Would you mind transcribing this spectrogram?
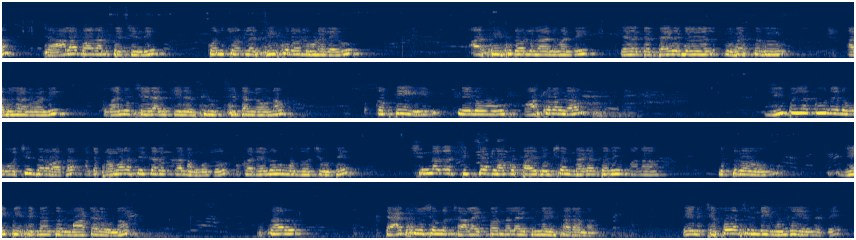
చాలా బాధ అనిపించింది. కొన్ని చోట్ల సీసీ రోడ్లు కూడా లేవు. ఆ సీసీ రోడ్లు కానివ్వండి లేదంటే డ్రైనేజ్ వ్యవస్థ అవి కానివ్వండి ఇవన్నీ చేయడానికి నేను సి- సిద్ధంగా ఉన్నాం. కాబట్టి నేను వాస్తవంగా జీపీలకు నేను వచ్చిన తర్వాత అంటే ప్రమాణ స్వీకారం కన్నా ముందు ఒక రెండు రోజుల ముందు వచ్చి ఉంటే చిన్నగా చిట్ లాగా పది నిమిషాలు మేడంతో మన మిత్రులు జీపీ సిబ్బందితో మాట్లాడి ఉన్నాం. సార్ ట్యాక్స్ విషయంలో చాలా ఇబ్బందులు అవుతున్నాయి సార్ అన్నారు. నేను చెప్పవలసింది ముందు ఏంటంటే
